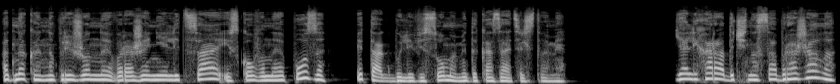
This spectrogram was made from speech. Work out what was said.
Однако напряженное выражение лица и скованная поза и так были весомыми доказательствами. Я лихорадочно соображала,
